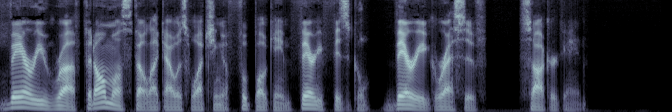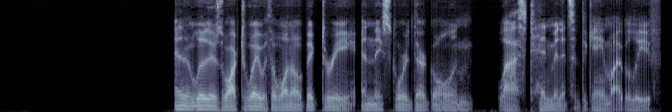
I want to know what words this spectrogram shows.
very rough. It almost felt like I was watching a football game. Very physical, very aggressive soccer game. And the Lizards walked away with a 1 0 victory, and they scored their goal in last 10 minutes of the game, I believe.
